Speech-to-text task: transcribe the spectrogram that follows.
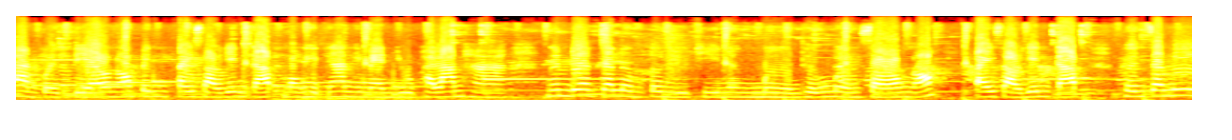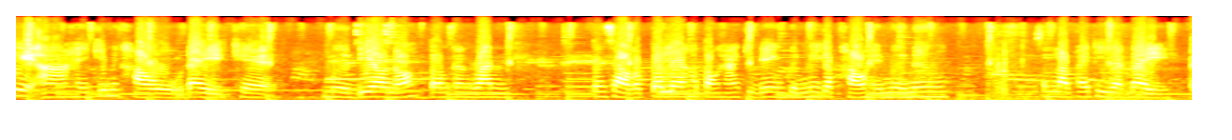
ร้านก๋วยเตี๋ยวเนาะเป็นไปเสาร์เย็นกลับมองเห็ดงานนี่แมนอยู่พารามหา เงินเดือนจะเริ่มต้นอยู่ที่หนึ่งหมื่นถึงหมื่นสองเนาะไปเสาร์เย็นกลับ เพิ่นจะมีอ่าให้กินเขาได้แค่มือเดียวเนาะตอนกลางวันตอนเสาร์กับตอนแรกเขาต้องหากินเองเพิ่นมีกับเขาให้มือหนึง สำหรับใครที่อยากได้ไป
